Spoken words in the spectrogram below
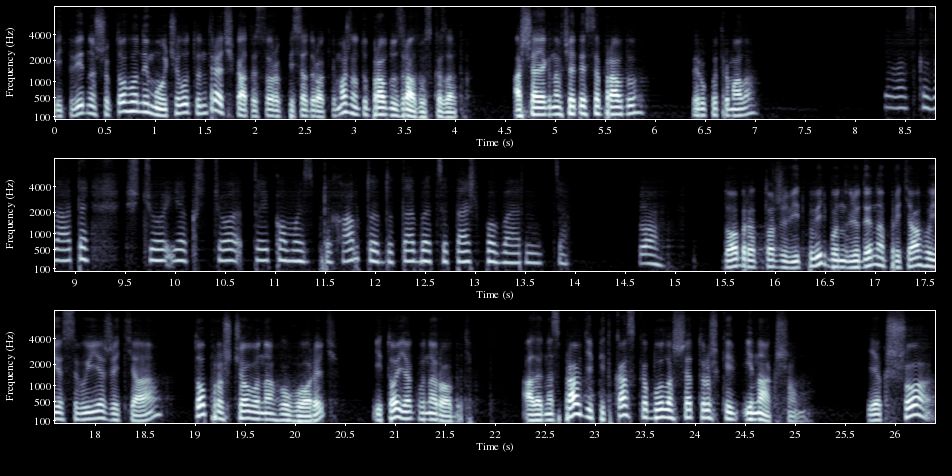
Відповідно, щоб того не мучило, то не треба чекати 40-50 років. Можна ту правду зразу сказати. А ще як навчитися правду? Ти руку тримала? Хотіла сказати, що якщо ти комусь збрехав, то до тебе це теж повернеться. Так. Добре, теж відповідь, бо людина притягує своє життя, то, про що вона говорить, і то, як вона робить. Але насправді підказка була ще трошки інакшому. Якщо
